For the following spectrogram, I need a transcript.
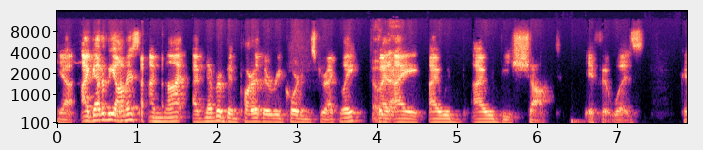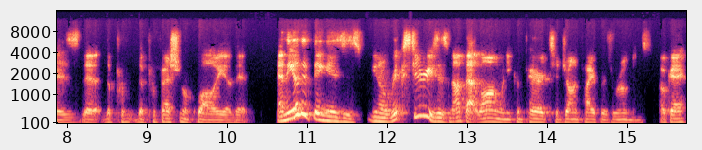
Yeah, I got to be honest. I'm not. I've never been part of their recordings directly, okay. but I I would I would be shocked if it was because the the the professional quality of it. And the other thing is, is you know, Rick's series is not that long when you compare it to John Piper's Romans. Okay.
